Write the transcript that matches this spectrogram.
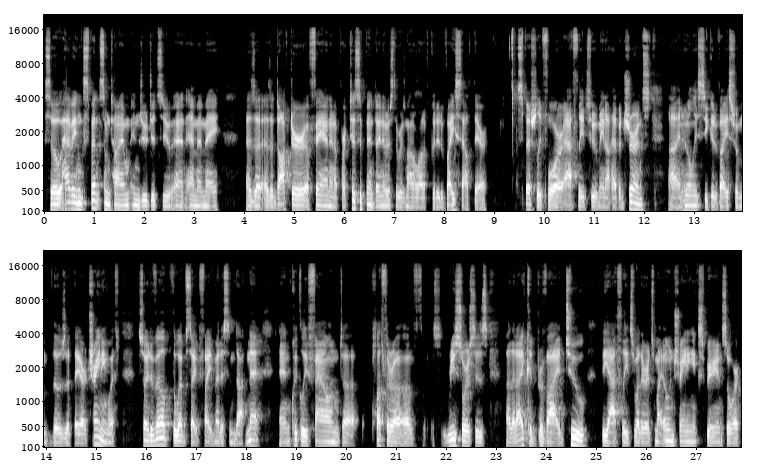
So having spent some time in jiu-jitsu and MMA, as a as a doctor, a fan, and a participant, I noticed there was not a lot of good advice out there, especially for athletes who may not have insurance uh, and who only seek advice from those that they are training with. So I developed the website fightmedicine.net and quickly found a plethora of resources uh, that I could provide to the athletes, whether it's my own training experience or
